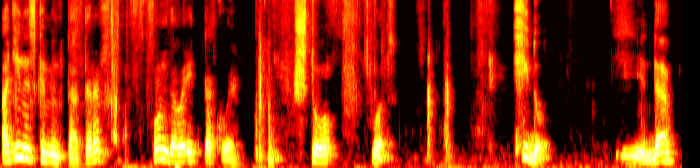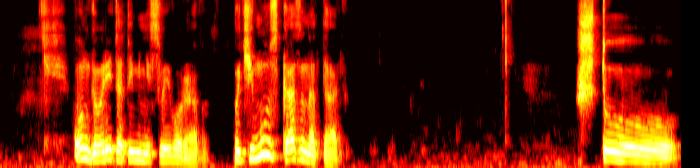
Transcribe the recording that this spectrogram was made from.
один из комментаторов, он говорит такое, что вот Хидо, да, он говорит от имени своего раба. Почему сказано так, что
